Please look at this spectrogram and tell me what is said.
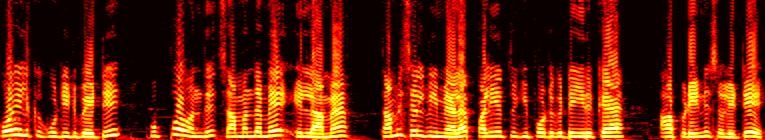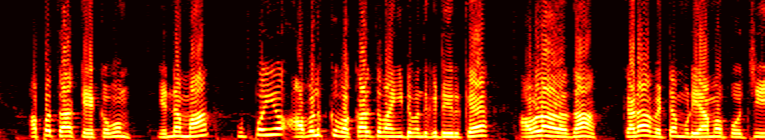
கோயிலுக்கு கூட்டிகிட்டு போயிட்டு உப்பை வந்து சம்மந்தமே இல்லாமல் தமிழ் செல்வி பழியை தூக்கி போட்டுக்கிட்டு இருக்க அப்படின்னு சொல்லிட்டு அப்பத்தா கேட்கவும் என்னம்மா உப்பையும் அவளுக்கு வக்காலத்து வாங்கிட்டு வந்துக்கிட்டு இருக்க? அவளால் தான் கடா வெட்ட முடியாமல் போச்சு.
